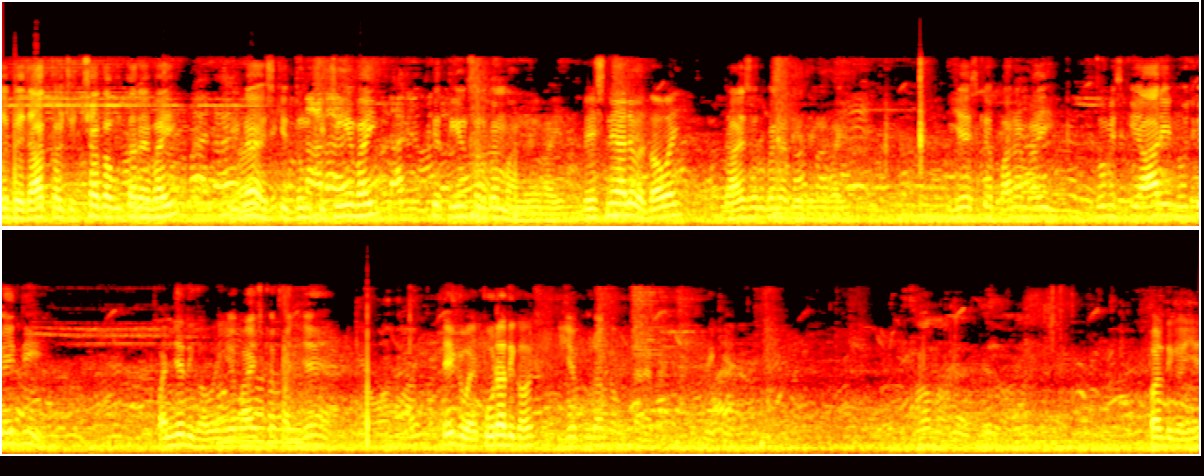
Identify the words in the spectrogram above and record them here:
ये बेदाग कलचुच्छा कबूतर है भाई। ठीक है इसकी दुम खिंची है भाई। इसके तीन सौ रुपये मांग रहे हैं भाई। बेचने वाले बताओ भाई। ढाई सौ रुपये का दे देंगे भाई। ये इसके पर है भाई। तुम इसकी आ रही नूज गई थी। पंजे दिखाओ भाई। ये भाई इसके पंजे हैं। ठीक है भाई पूरा दिखाओ। ये पूरा कबूतर है भाई। हाँ पर दिखाइए।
